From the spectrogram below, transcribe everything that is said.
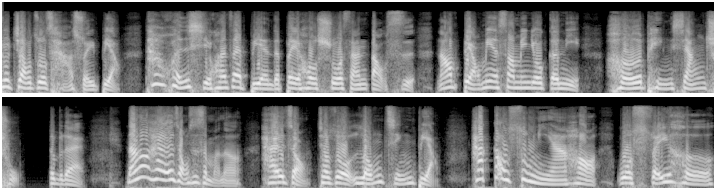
就叫做茶水婊，他很喜欢在别人的背后说三道四，然后表面上面又跟你和平相处，对不对？然后还有一种是什么呢？还有一种叫做龙井表，他告诉你啊，哈，我随和，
